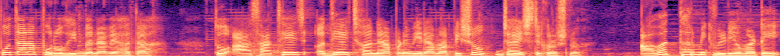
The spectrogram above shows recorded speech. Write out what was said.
પોતાના પુરોહિત બનાવ્યા હતા. તો આ સાથે જ અધ્યાય છને આપણે વિરામ આપીશું. જય શ્રી કૃષ્ણ. આવા જ ધાર્મિક વીડિયો માટે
